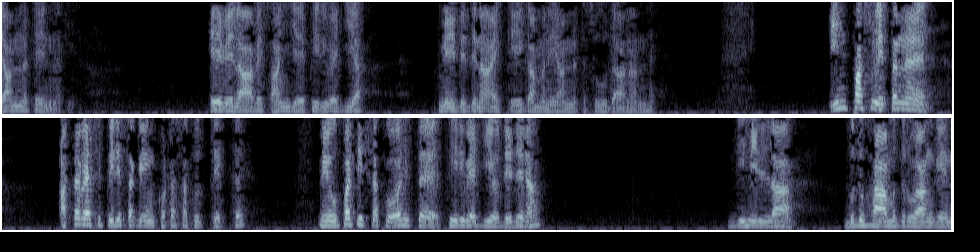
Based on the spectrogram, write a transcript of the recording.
යන්නට එන්න කියලා. ඒ වෙලාවේ සංජය පිරිවැජියා මේ දෙදෙනා එක්ක ඒ ගමනේ යන්නට සූදානම් නැහැ. ඉන්පසු එතන අතවැසි පිරිසගෙන් කොටසකුත් එක්ක මේ උපතිස්ස කෝලිත පිරිවැජියෝ දෙදෙනා ගිහිල්ලා බුදුහාමුදුරුවන්ගෙන්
